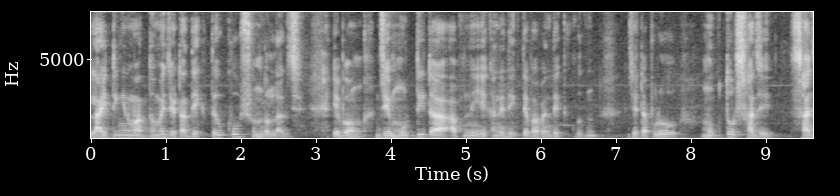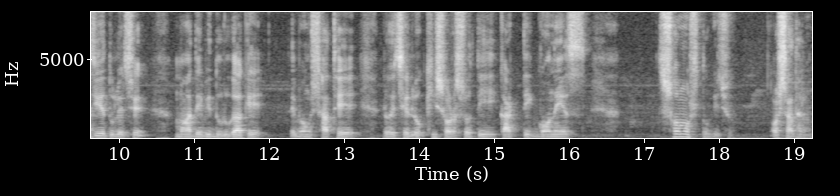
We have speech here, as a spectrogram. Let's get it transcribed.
লাইটিংয়ের মাধ্যমে যেটা দেখতেও খুব সুন্দর লাগছে। এবং যে মূর্তিটা আপনি এখানে দেখতে পাবেন, দেখুন, যেটা পুরো মুক্তোর সাজে সাজিয়ে তুলেছে মা দেবী দুর্গাকে এবং সাথে রয়েছে লক্ষ্মী, সরস্বতী, কার্তিক, গণেশ, সমস্ত কিছু। অসাধারণ।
